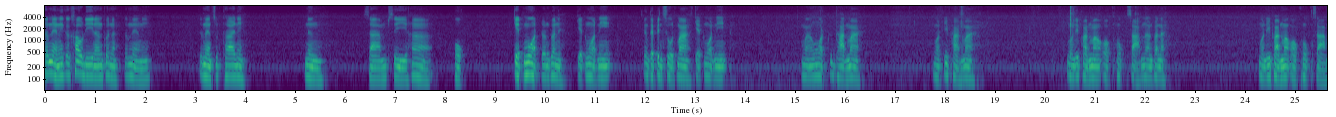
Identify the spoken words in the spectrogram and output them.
ตำแหน่งนี้ก็เข้าดีนะเพื่อนนะตำแหน่งนี้ตำแหน่งสุดท้ายนี่หนึ่งสามสี่ห้าหกเจ็ดงวดเพื่อนนี่เจ็ดงวดนี้ตั้งแต่เป็นสูตรมาเจ็ดงวดนี้ มางวดที่ผ่านมา งวดที่ผ่านมางวดที่ผ่านมาออกหกสามนั่นเพื่อนนะงวดที่ผ่านมาออกหกสาม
